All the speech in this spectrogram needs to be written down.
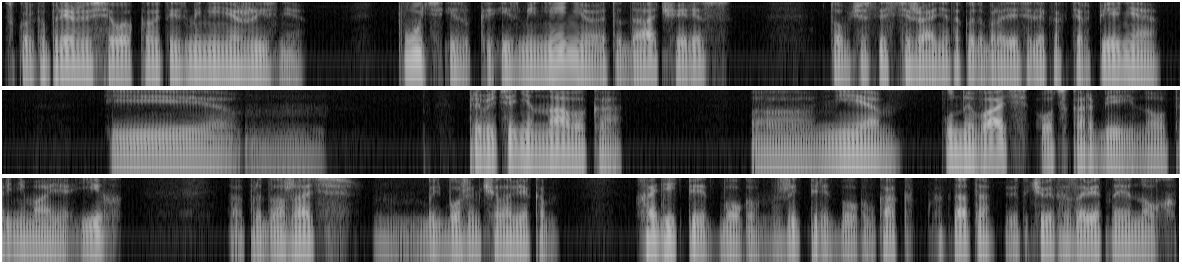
сколько прежде всего какое-то изменение жизни. Путь из, к изменению — это, да, через, в том числе, стяжание такой добродетели, как терпение и приобретение навыка Э, не унывать от скорбей, но принимая их, э, продолжать быть Божьим человеком, ходить перед Богом, жить перед Богом, как когда-то ветхозаветный Енох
